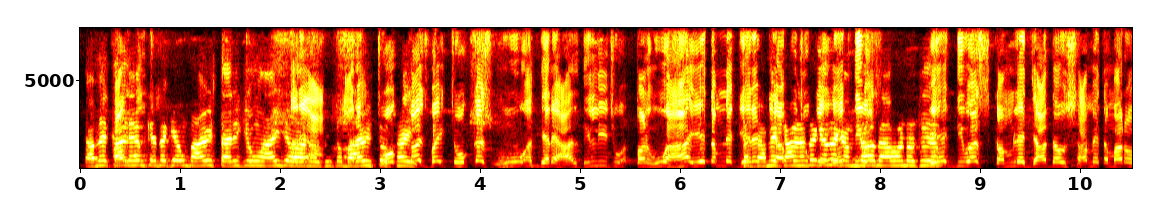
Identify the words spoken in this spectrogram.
એ. તમે કાલે એમ કહેતા કે હું બાવીસ તારીખે હું આવી જવાનો છું તો બાવીસ તો થઈ. ચોક્કસ ભાઈ ચોક્કસ. હું અત્યારે હાલ દિલ્હી છું. પણ હું હા એ તમને ગેરંટી આપું છું કે અમદાવાદ આવવાનો છું એક દિવસ કમલેશ જાદવ સામે તમારો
